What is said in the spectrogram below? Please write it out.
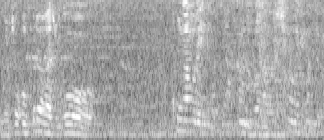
이걸 조금 끓여가지고 콩나물에 있는 것도 약간 우러나서 시원하게 만들거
